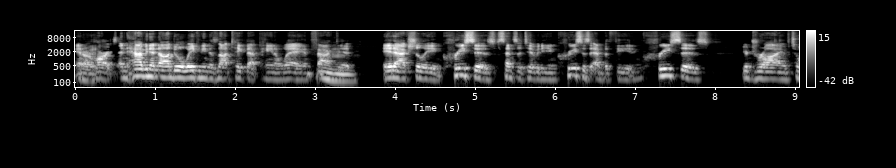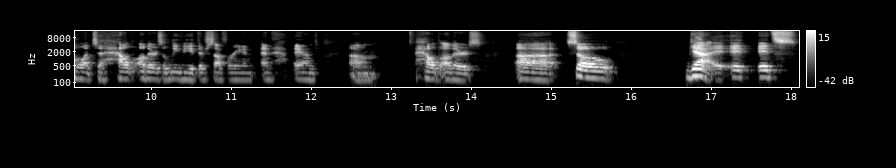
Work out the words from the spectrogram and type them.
in right. our hearts. And having a non-dual awakening does not take that pain away. In fact, mm-hmm. it it actually increases sensitivity, increases empathy, it increases your drive to want to help others alleviate their suffering and and and um, help others. Uh, so yeah, it, it, it's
